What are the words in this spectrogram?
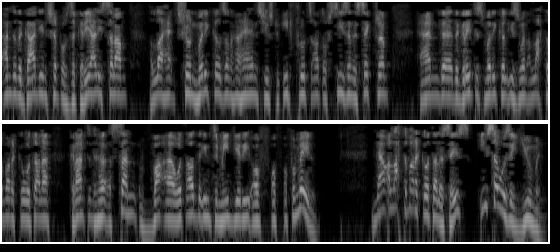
under the guardianship of Zakaria alayhi salam. Allah had shown miracles on her hands. She used to eat fruits out of season, etc. And uh, the greatest miracle is when Allah ta'ala granted her a son uh, without the intermediary of, of, of a male. Now Allah ta'ala says, Isa was a human.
